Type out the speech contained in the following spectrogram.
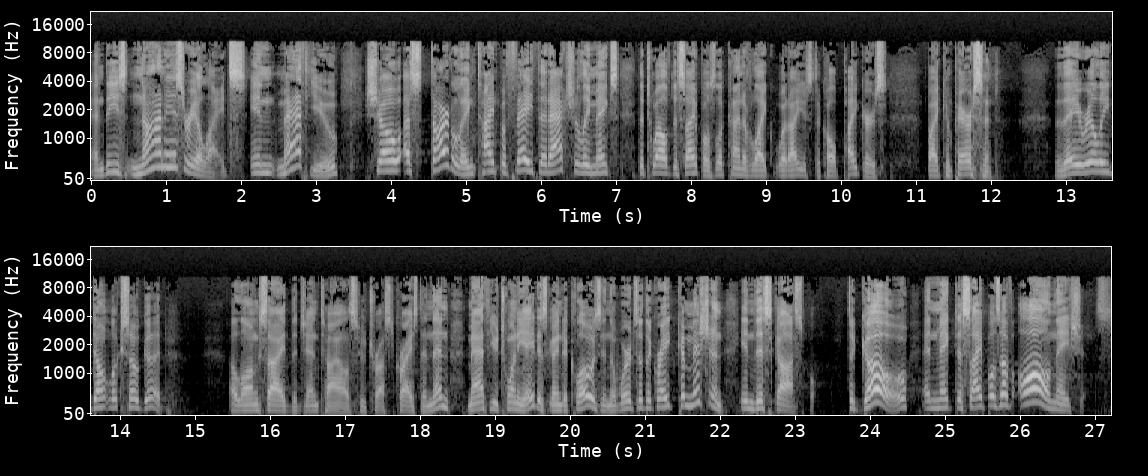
And these non Israelites in Matthew show a startling type of faith that actually makes the 12 disciples look kind of like what I used to call pikers by comparison. They really don't look so good alongside the Gentiles who trust Christ. And then Matthew 28 is going to close in the words of the Great Commission in this gospel to go and make disciples of all nations.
